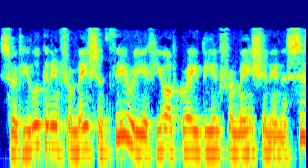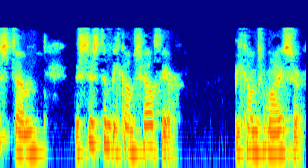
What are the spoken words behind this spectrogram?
So if you look at information theory, if you upgrade the information in a system, the system becomes healthier, becomes wiser.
